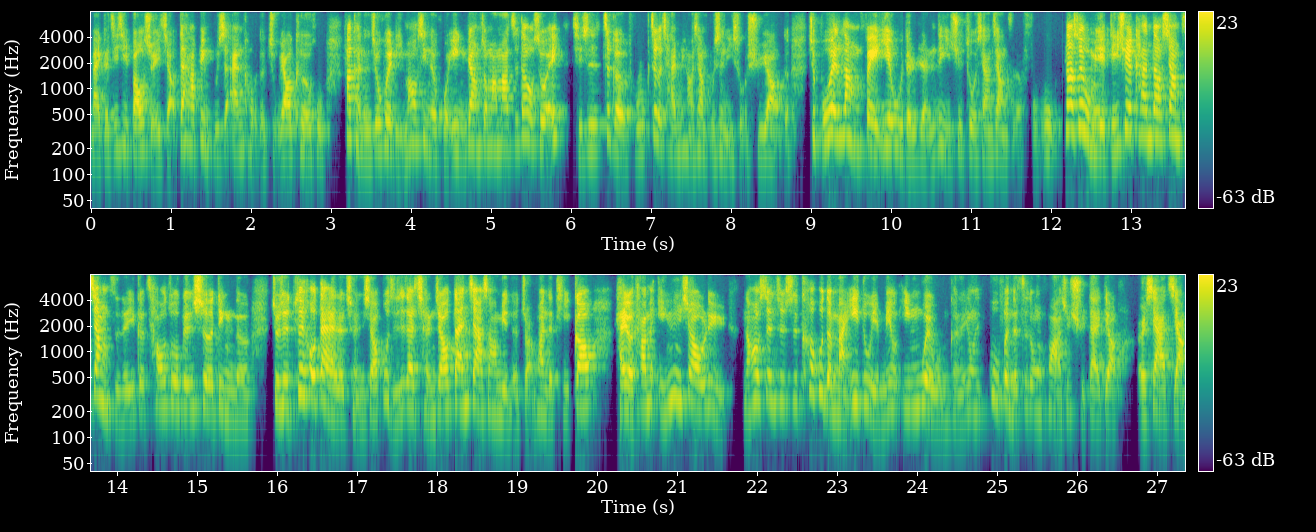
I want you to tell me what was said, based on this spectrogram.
买个机器包水饺，但她并不是安口的主要客户，她可能就会礼貌性的回应，让周妈妈知道说，哎，其实这个服务这个产品好像不是你所需要的，就不会浪费业务的人力去做像这样子的服务。那所以我们也的确看到像这样子的一个操作跟设定呢，就是。最后带来的成效，不只是在成交单价上面的转换的提高，还有他们营运效率，然后甚至是客户的满意度也没有因为我们可能用部分的自动化去取代掉而下降，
